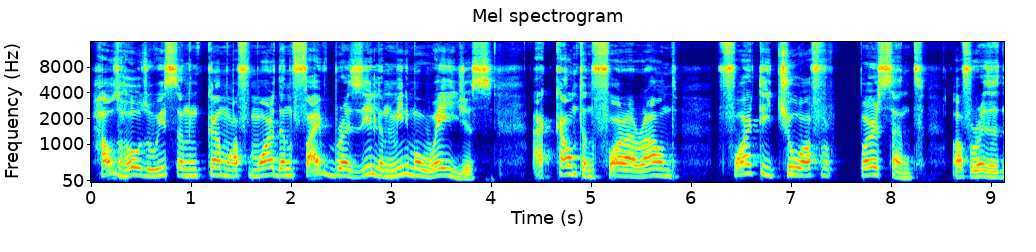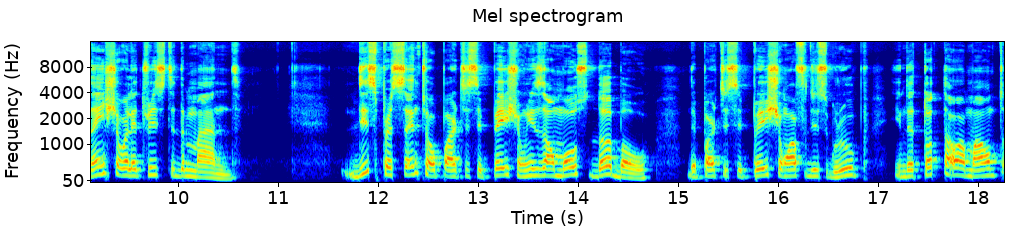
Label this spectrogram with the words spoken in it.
households with an income of more than 5 Brazilian minimum wages accounted for around 42% of residential electricity demand. This percentile participation is almost double the participation of this group in the total amount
